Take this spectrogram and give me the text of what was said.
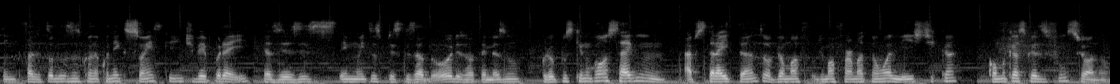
tem que fazer todas as conexões que a gente vê por aí, que às vezes tem muitos pesquisadores ou até mesmo grupos que não conseguem abstrair tanto ou ver uma, de uma forma tão holística como que as coisas funcionam.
